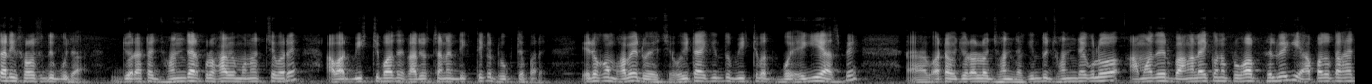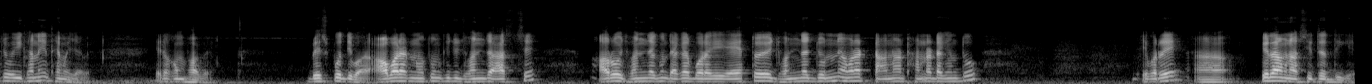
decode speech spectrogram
তারিখ সরস্বতী পূজা। জোর একটা ঝঞ্ঝার প্রভাবে মনে হচ্ছে পারে আবার বৃষ্টিপাত রাজস্থানের দিক থেকে ঢুকতে পারে। এরকমভাবে রয়েছে। ওইটাই কিন্তু বৃষ্টিপাত এগিয়ে আসবে ওটা জোরালো ঝঞ্ঝা। কিন্তু ঝঞ্ঝাগুলো আমাদের বাংলায় কোনো প্রভাব ফেলবে কি? আপাতত দেখা যাচ্ছে ওইখানেই থেমে যাবে, এরকমভাবে। বৃহস্পতিবার আবার এক নতুন কিছু ঝঞ্ঝা আসছে। আরও ঝঞ্ঝা কিন্তু একের পরে এত ঝঞ্ঝার জন্য আমরা টানা ঠান্ডাটা কিন্তু এবারে পেলাম না শীতের দিকে।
